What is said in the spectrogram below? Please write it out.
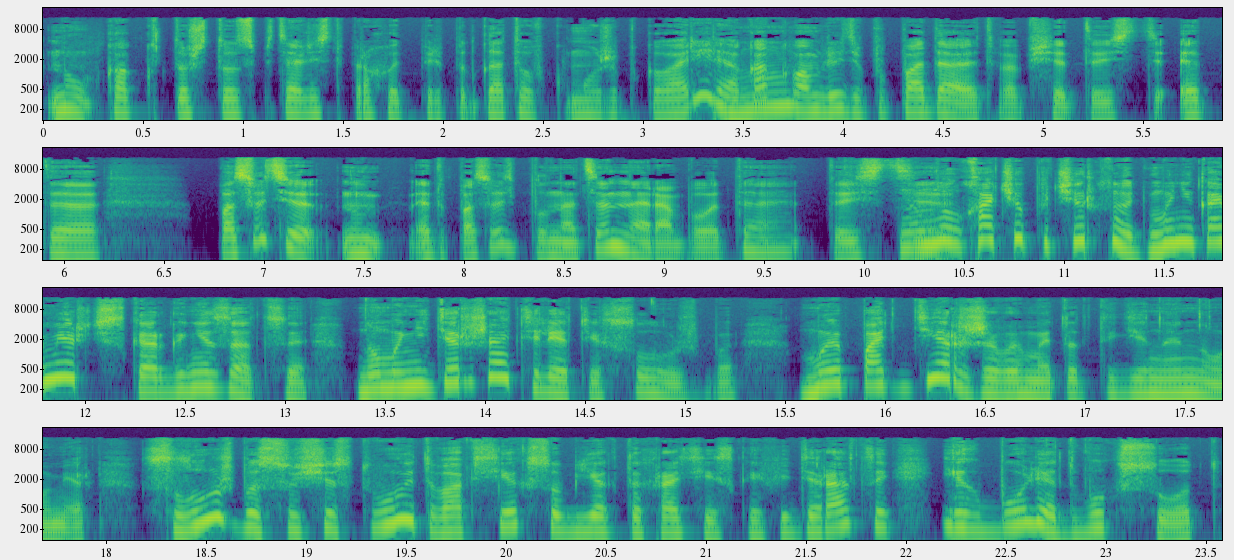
ну, как то, что специалисты проходят переподготовку, мы уже поговорили, а mm-hmm. как к вам люди попадают вообще? То есть это по сути, ну, это, по сути, полноценная работа. То есть... ну, ну, хочу подчеркнуть, мы не коммерческая организация, но мы не держатели этих служб. Мы поддерживаем этот единый номер. Службы существуют во всех субъектах Российской Федерации, их более 200.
